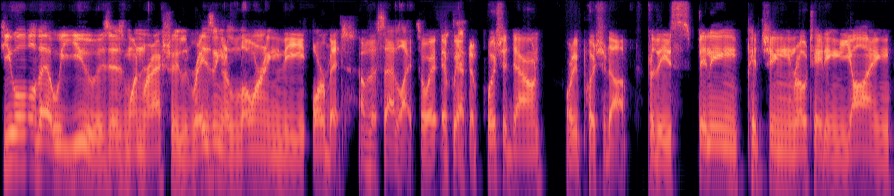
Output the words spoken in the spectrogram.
fuel that we use is when we're actually raising or lowering the orbit of the satellite. So if we have to push it down or we push it up. For these spinning, pitching, rotating, yawing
